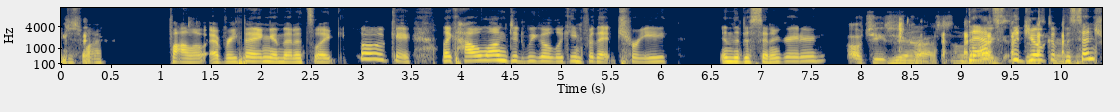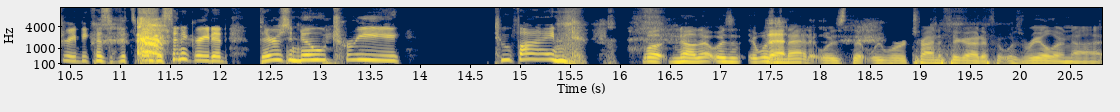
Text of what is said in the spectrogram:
I just want to follow everything, and then it's like, oh, okay. Like, how long did we go looking for that tree in the disintegrator? Oh Jesus Yeah. Christ! Oh, That's the it. joke of the century because if it's been disintegrated, there's no tree to find. Well, no, that wasn't. It wasn't That- that. It was that we were trying to figure out if it was real or not.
